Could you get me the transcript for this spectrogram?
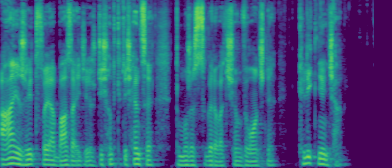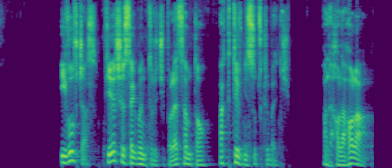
a jeżeli Twoja baza idzie już dziesiątki tysięcy, to możesz sugerować się wyłącznie kliknięciami. I wówczas pierwszy segment, który Ci polecam, to aktywni subskrybenci. Ale hola hola,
